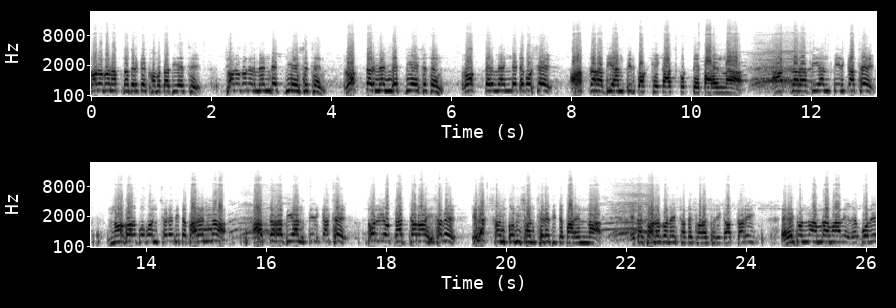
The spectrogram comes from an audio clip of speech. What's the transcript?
জনগণ আপনাদেরকে ক্ষমতা দিয়েছে। জনগণের ম্যান্ডেট নিয়ে এসেছেন, রক্তের ম্যান্ডেট নিয়ে এসেছেন। রক্তের ম্যান্ডেটে বসে আপনারা বিএনপির পক্ষে কাজ করতে পারেন না। আপনারা বিএনপির কাছে নগর ভবন ছেড়ে দিতে পারেন না। আপনারা বিএনপির কাছে দলীয় কার্যালয় হিসাবে ইলেকশন কমিশন ছেড়ে দিতে পারেন না। এটা জনগণের সাথে সরাসরি গাদ্দারি এই জন্য আমরা বলি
